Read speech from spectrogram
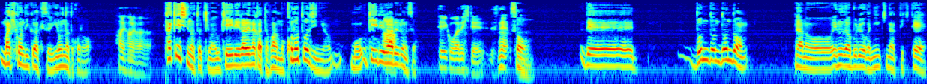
巻き込んでいくわけですよ、いろんなところ。はいはいはたけしの時は受け入れられなかったファンも、この当時にはもう受け入れられるんですよ。い。抵抗ができてですね。そうで、どんどんどんどん、あの、NWO が人気になってきて、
